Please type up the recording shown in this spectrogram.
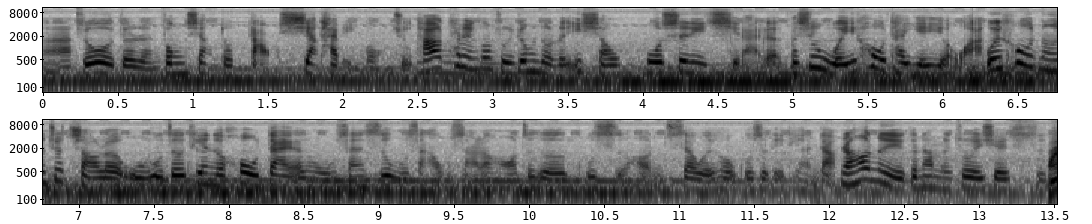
啊，所有的人风向都倒向太平公主。好，太平公主拥有了一小波势力起来了，可是韦后她也有啊，韦后呢就找了武则天的后代啊，武三思、武啥、武啥，然后这个。故事哈，你在韦后故事可以听到。然后呢，也跟他们做一些私通。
